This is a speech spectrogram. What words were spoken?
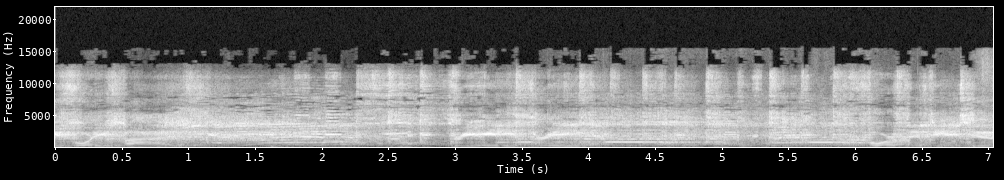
345, 383, 452.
